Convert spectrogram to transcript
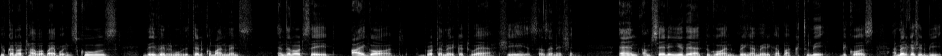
You cannot have a Bible in schools. They even removed the Ten Commandments. And the Lord said, I, God, brought America to where she is as a nation. And I'm sending you there to go and bring America back to me because America should be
